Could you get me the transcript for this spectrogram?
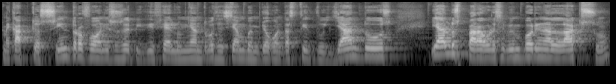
με κάποιο σύντροφο, ίσως επειδή θέλουν μια τοποθεσία που είναι πιο κοντά στη δουλειά τους ή άλλους παράγοντες που μπορεί να αλλάξουν.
